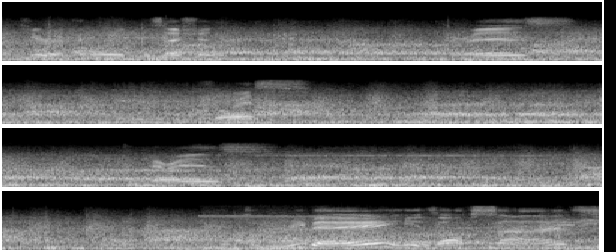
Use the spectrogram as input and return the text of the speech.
Takira can hold possession. There is. Flores. Perez. Uribe, he is off sides.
